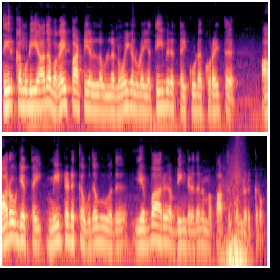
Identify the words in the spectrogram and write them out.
தீர்க்க முடியாத வகைப்பாட்டியலில் உள்ள நோய்களுடைய தீவிரத்தை கூட குறைத்து ஆரோக்கியத்தை மீட்டெடுக்க உதவுவது எவ்வாறு அப்படிங்கிறத நம்ம பார்த்து கொண்டிருக்கிறோம்.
